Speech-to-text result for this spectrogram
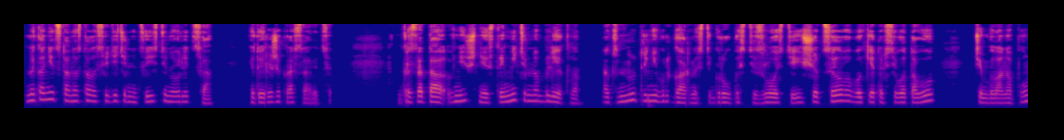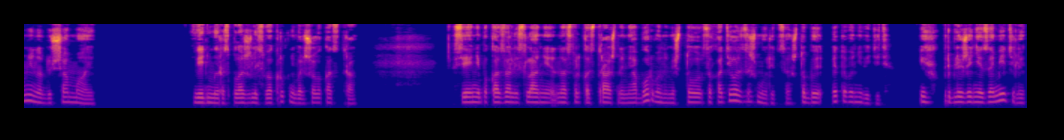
Наконец-то она стала свидетельницей истинного лица этой рыжей красавицы. Красота внешняя стремительно блекла от внутренней вульгарности, грубости, злости и еще целого букета всего того, чем была наполнена душа Майи. Ведьмы расположились вокруг небольшого костра. Все они показались Лане настолько страшными и оборванными, что захотелось зажмуриться, чтобы этого не видеть. Их приближение заметили,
